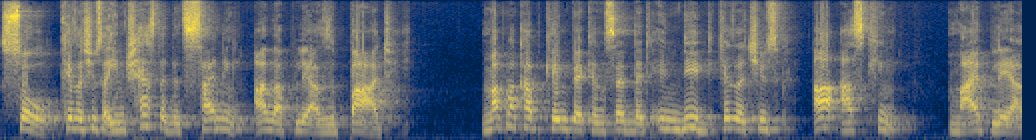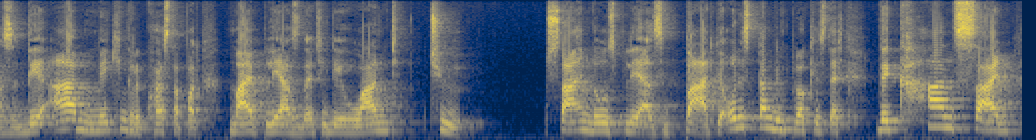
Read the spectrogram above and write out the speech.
So Kaizer Chiefs are interested in signing other players, but Mark Makaab came back and said that indeed Kaizer Chiefs are asking my players, they are making requests about my players that they want to sign those players, but the only stumbling block is that they can't sign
